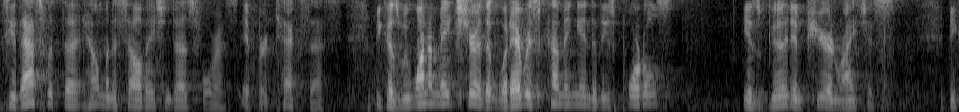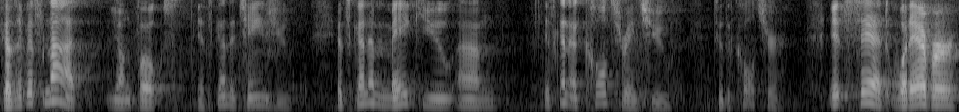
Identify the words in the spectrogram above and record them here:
See, that's what the helmet of salvation does for us. It protects us because we want to make sure that whatever's coming into these portals is good and pure and righteous. Because if it's not, young folks, it's going to change you. It's going to make you, um, it's going to acculturate you to the culture. It said, whatever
